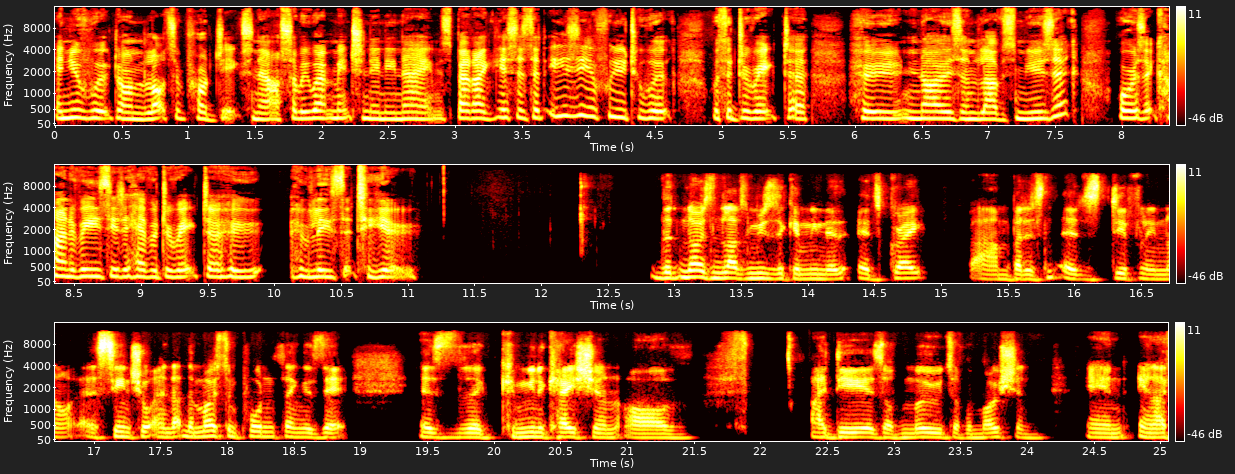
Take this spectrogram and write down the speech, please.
and you've worked on lots of projects now, so we won't mention any names. But I guess is it easier for you to work with a director who knows and loves music, or is it kind of easier to have a director who who leaves it to you? That knows and loves music. I mean, it's great, um, but it's it's definitely not essential. And the most important thing is that is the communication of ideas, of moods, of emotion and and I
